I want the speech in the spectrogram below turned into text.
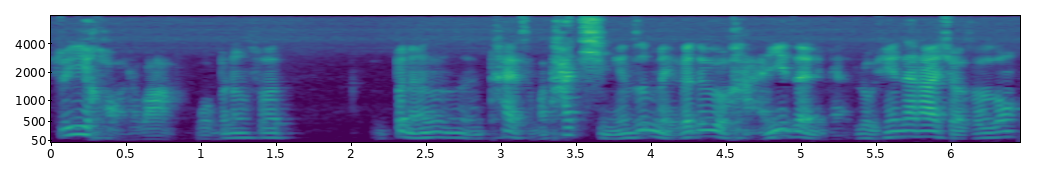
最好的吧。我不能说不能太什么，他起名字每个都有含义在里面。鲁迅在他小说中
